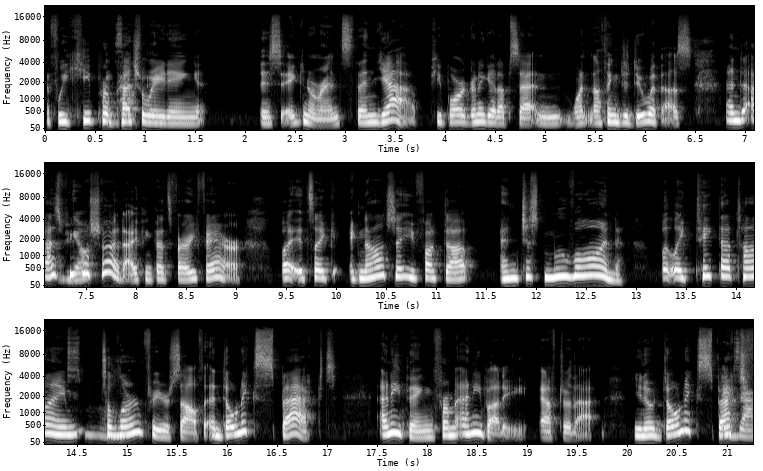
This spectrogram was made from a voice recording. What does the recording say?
If we keep Exactly. This ignorance, then yeah, people are going to get upset and want nothing to do with us. And as people should, I think that's very fair. But it's like acknowledge that you fucked up and just move on. But like take that time to learn for yourself and don't expect anything from anybody after that. You know, don't expect Exactly.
